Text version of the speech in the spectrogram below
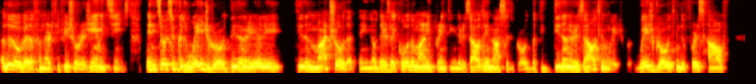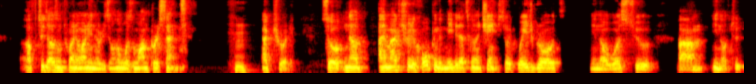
a little bit of an artificial regime, it seems. And it's also because wage growth didn't really didn't match all that. Thing. You know, there's like all the money printing, the result in asset growth, but it didn't result in wage growth. Wage growth in the first half of 2021 in Arizona was one percent, hmm. actually. So now I'm actually hoping that maybe that's going to change. So if wage growth, you know, was to um, you know to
